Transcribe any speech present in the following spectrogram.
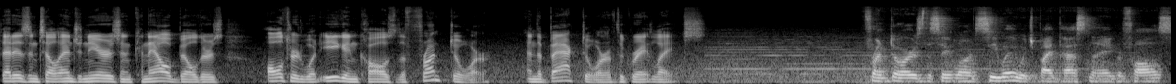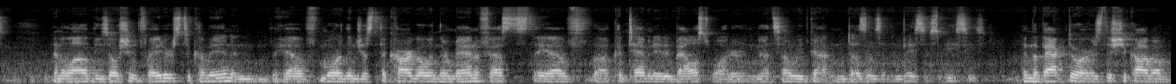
That is, until engineers and canal builders altered what Egan calls the front door and the back door of the Great Lakes. Front door is the St. Lawrence Seaway, which bypassed Niagara Falls and allowed these ocean freighters to come in. And they have more than just the cargo in their manifests, they have uh, contaminated ballast water. And that's how we've gotten dozens of invasive species. And the back door is the Chicago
